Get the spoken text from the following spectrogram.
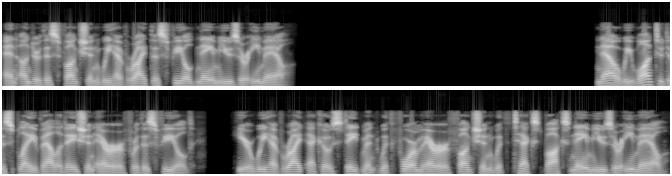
and under this function we have write this field name user email. Now we want to display validation error for this field, here we have write echo statement with form error function with text box name user email,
